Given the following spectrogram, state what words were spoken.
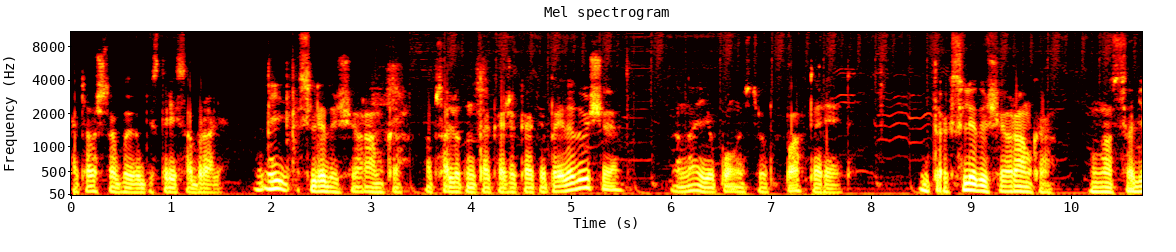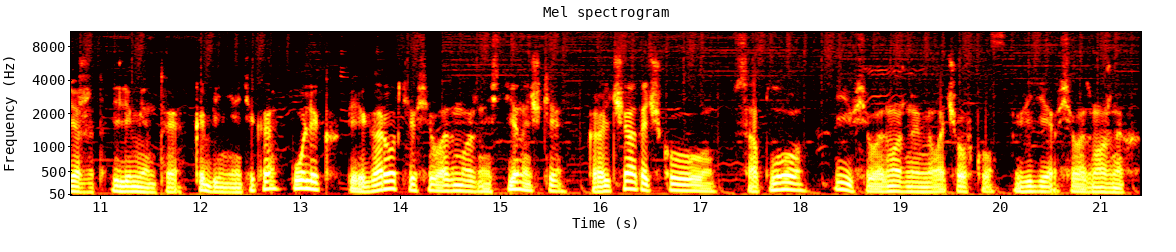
Хотел, чтобы их быстрее собрали. И следующая рамка абсолютно такая же, как и предыдущая. Она ее полностью повторяет. Итак, следующая рамка у нас содержит элементы кабинетика, полик, перегородки всевозможные, стеночки, крольчаточку, сопло и всевозможную мелочевку в виде всевозможных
